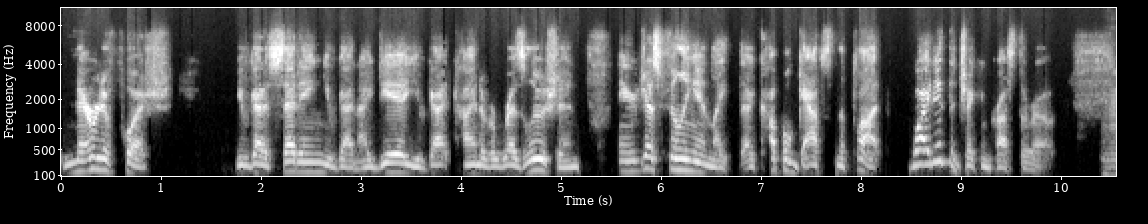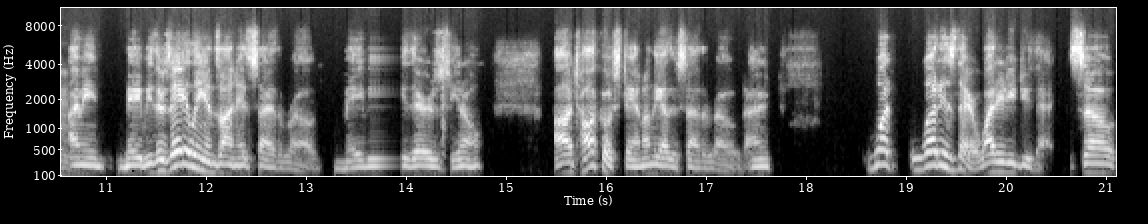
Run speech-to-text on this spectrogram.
narrative push you've got a setting, you've got an idea, you've got kind of a resolution, and you're just filling in like a couple gaps in the plot. Why did the chicken cross the road? Mm-hmm. I mean, maybe there's aliens on his side of the road. Maybe there's, you know, a taco stand on the other side of the road. I mean, what what is there? Why did he do that? So,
